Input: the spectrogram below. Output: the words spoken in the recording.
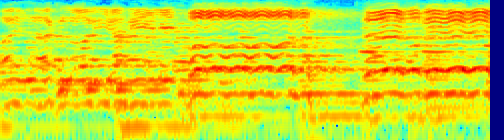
alla gloria militar e la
